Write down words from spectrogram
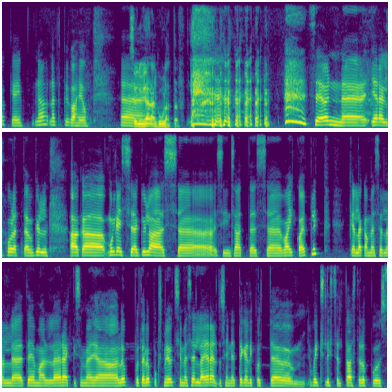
okei, no natuke kahju. see on ju järelkuulatav. see on äh, järelkuulatav küll, aga mul käis külas äh, siin saates Vaiko Eplik, kellega me sellel teemal rääkisime ja lõppude lõpuks me jõudsime selle järelduseni, et tegelikult äh, võiks lihtsalt aasta lõpus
